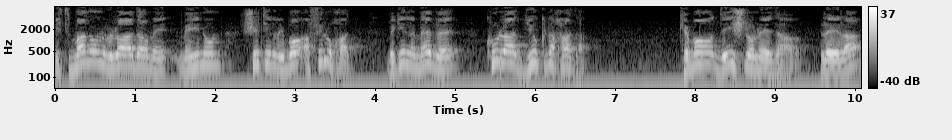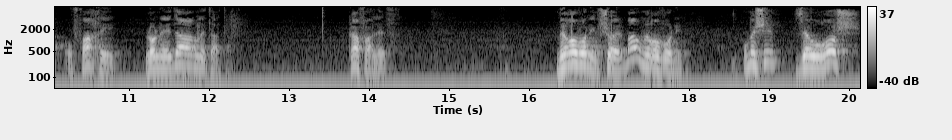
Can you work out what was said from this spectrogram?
יטמנון ולא אדר מעינון, שיטין ריבו אפילו חד. בגין למהווה כולה דיוק נחדה. כמו דאיש לא נהדר, לעילה, ופחי לא נהדר לטאטה. כ"א, מרוב אונים. שואל, מהו מרוב אונים? הוא משיב, זהו ראש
